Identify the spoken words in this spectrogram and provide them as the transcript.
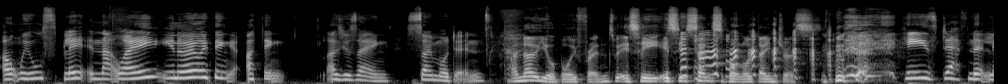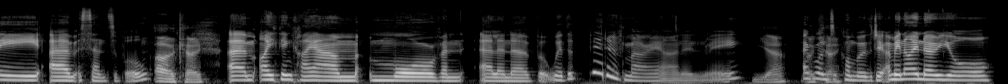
aren't we all split in that way? You know, I think I think as you're saying, so modern. I know your boyfriend. Is he is he sensible or dangerous? He's definitely um, sensible. Oh, okay. Um, I think I am more of an Eleanor, but with a bit of Marianne in me. Yeah. Everyone's okay. a combo of the two. I mean, I know your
